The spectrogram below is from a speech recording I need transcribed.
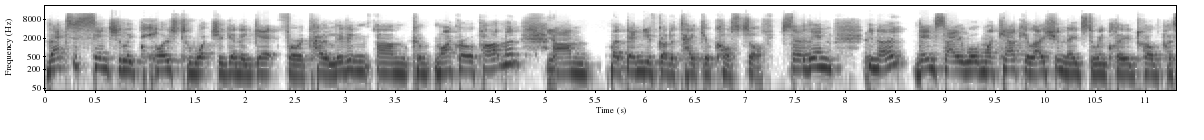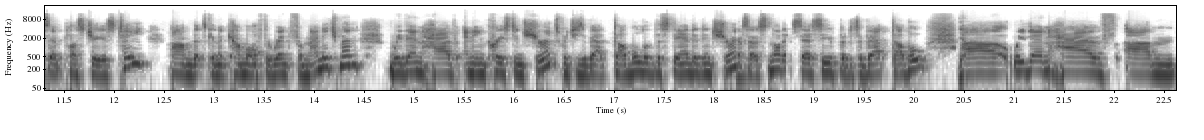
That's essentially close to what you're going to get for a co-living um, micro apartment. Yep. um, but then you've got to take your costs off so then you know then say well my calculation needs to include 12% plus gst um, that's going to come off the rent for management we then have an increased insurance which is about double of the standard insurance yep. so it's not excessive but it's about double Yep. Uh, we then have um,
